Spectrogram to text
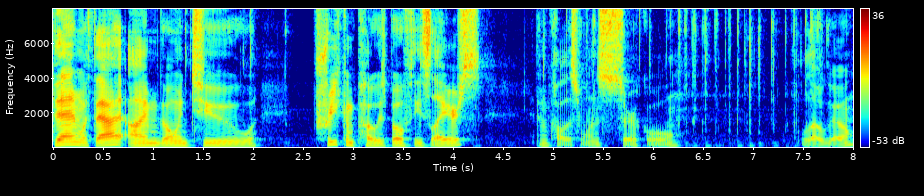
Then with that, I'm going to pre-compose both these layers and call this one circle logo.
